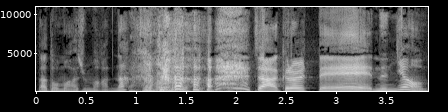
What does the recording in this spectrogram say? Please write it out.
나 너무 아줌마 같나? 자, 그럴 때는요.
